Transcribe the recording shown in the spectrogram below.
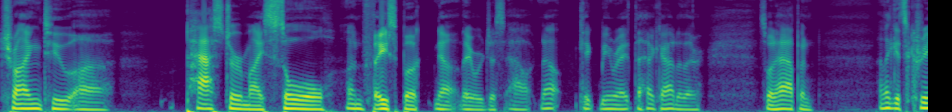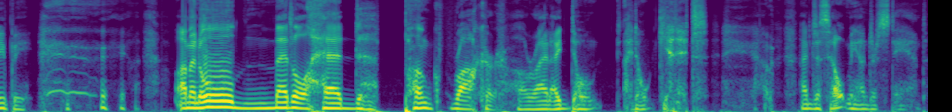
trying to uh, pastor my soul on Facebook. No, they were just out. No, kick me right the heck out of there. That's what happened. I think it's creepy. I'm an old metalhead punk rocker. All right, I don't I don't get it. I just help me understand.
